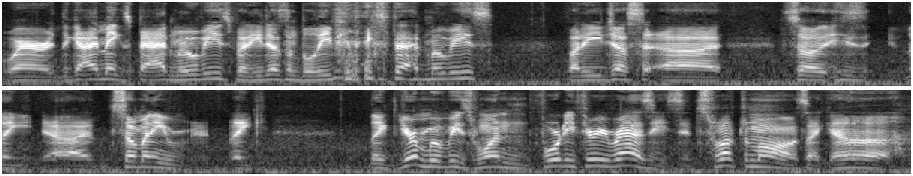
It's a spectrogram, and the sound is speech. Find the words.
where the guy makes bad movies, but he doesn't believe he makes bad movies, but he just uh, so he's like uh, so many like like your movie's won 43 Razzies. It swept them all. It's like, ugh.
